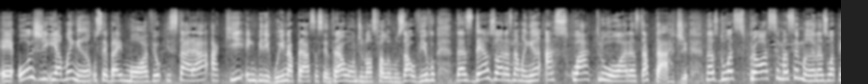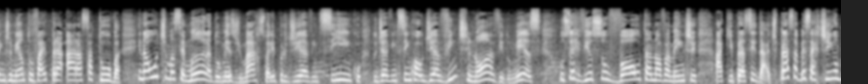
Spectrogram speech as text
é, hoje e amanhã o Sebrae Móvel estará aqui em Birigui, na Praça Central, onde nós falamos ao vivo, das 10 horas da manhã às 4 horas da tarde. Nas duas próximas semanas, o atendimento vai para Araçatuba. E na última semana do mês de março, ali para o dia 25, do dia 25 ao dia 29 do mês, o serviço volta novamente aqui para a cidade. Para saber certinho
